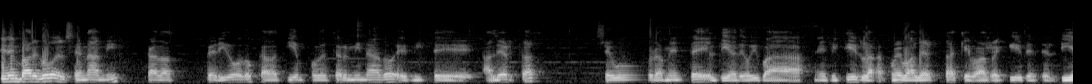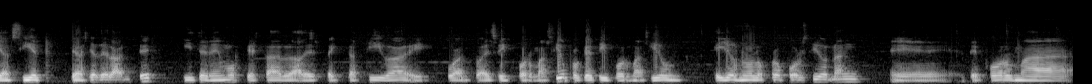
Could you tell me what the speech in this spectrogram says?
Sin embargo, el CENAMI, cada periodo, cada tiempo determinado, emite alertas. Seguramente el día de hoy va a emitir la nueva alerta que va a regir desde el día 7 hacia adelante y tenemos que estar a la expectativa en cuanto a esa información, porque esta información ellos no lo proporcionan eh, de forma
